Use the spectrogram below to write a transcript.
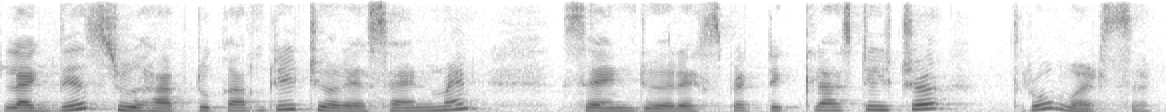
Like this you have to complete your assignment. Send to your expected class teacher through WhatsApp.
